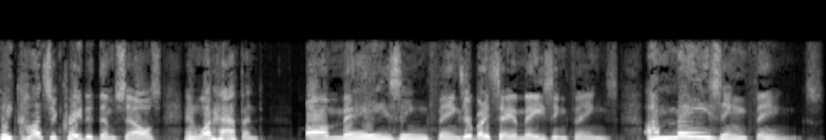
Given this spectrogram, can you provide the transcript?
They consecrated themselves and what happened? Amazing things. Everybody say amazing things. Amazing things.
